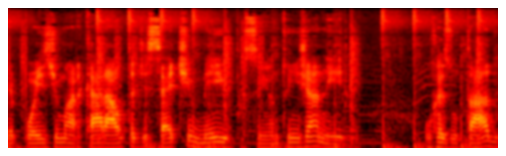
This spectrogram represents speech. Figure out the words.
depois de marcar alta de 7,5% em janeiro. O resultado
